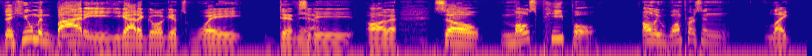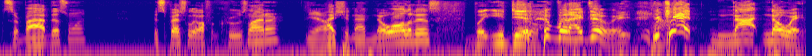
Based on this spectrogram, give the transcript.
the human body, you gotta go against weight, density, all that. So most people, only one person like survived this one, especially off a cruise liner. Yeah. I should not know all of this, But you do. but I do. You can't not know it.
